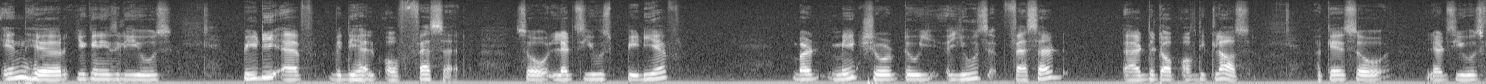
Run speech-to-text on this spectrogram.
in here you can easily use PDF with the help of facet so let's use PDF but make sure to use facet at the top of the class. Okay so let's use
